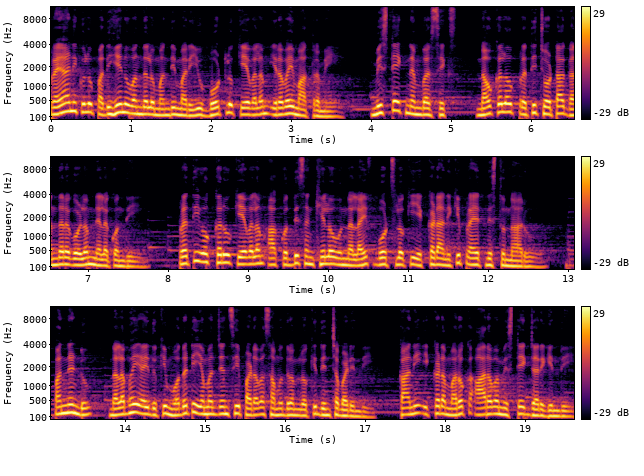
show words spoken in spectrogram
ప్రయాణికులు పదిహేను వందలు మంది మరియు బోట్లు కేవలం ఇరవై మాత్రమే. మిస్టేక్ నెంబర్ సిక్స్ నౌకలో ప్రతి చోటా గందరగోళం నెలకొంది. ప్రతి ఒక్కరూ కేవలం ఆ కొద్ది సంఖ్యలో ఉన్న లైఫ్ బోట్స్లోకి ఎక్కడానికి ప్రయత్నిస్తున్నారు. పన్నెండు నలభై ఐదుకి మొదటి ఎమర్జెన్సీ పడవ సముద్రంలోకి దించబడింది కానీ ఇక్కడ మరొక ఆరవ మిస్టేక్ జరిగింది.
